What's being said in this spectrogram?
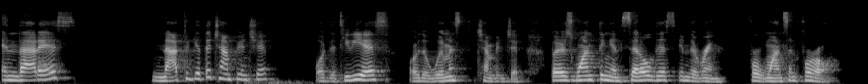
And that is not to get the championship or the TBS or the women's championship, but there's one thing and settle this in the ring for once and for all.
